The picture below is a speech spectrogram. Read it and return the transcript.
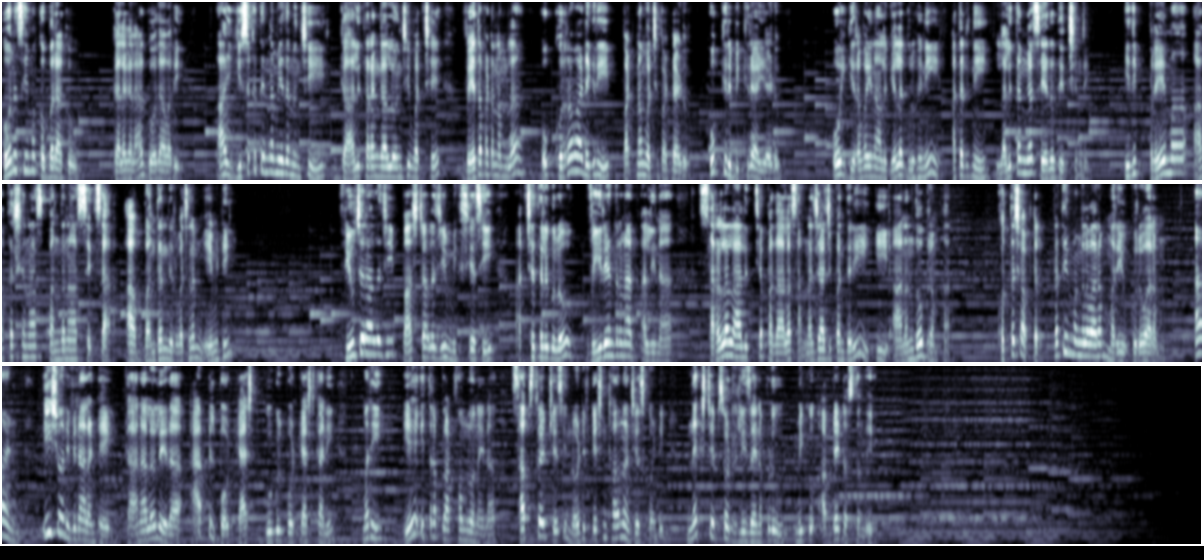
కోనసీమ కొబ్బరాకు గలగల గోదావరి ఆ ఇసుక తిన్న మీద నుంచి గాలి తరంగాల్లోంచి వచ్చే వేదపట్టణంలా ఓ కుర్రవాడెగిరి పట్నం వచ్చి పడ్డాడు. ఉక్కిరి బిక్కిరి అయ్యాడు. ఓ ఇరవై నాలుగేళ్ళ గృహిణి అతడిని లలితంగా సేద తీర్చింది. ఇది ప్రేమ ఆకర్షణ స్పందన సెక్స ఆ బంధం నిర్వచనం ఏమిటి? ఫ్యూచరాలజీ పాస్టాలజీ మిక్స్ చేసి అచ్చ తెలుగులో వీరేంద్రనాథ్ అల్లిన సరళ లాలిత్య పదాల సన్నజాజి పందిరి ఈ ఆనందో బ్రహ్మ. కొత్త చాప్టర్ ప్రతి మంగళవారం మరియు గురువారం. అండ్ ఈ షోని వినాలంటే గానాలో లేదా యాపిల్ పాడ్కాస్ట్ గూగుల్ పాడ్కాస్ట్ కానీ మరి ఏ ఇతర ప్లాట్ఫామ్లోనైనా సబ్స్క్రైబ్ చేసి నోటిఫికేషన్ టర్న్ ఆన్ చేసుకోండి. నెక్స్ట్ ఎపిసోడ్ రిలీజ్ అయినప్పుడు మీకు అప్డేట్ వస్తుంది.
